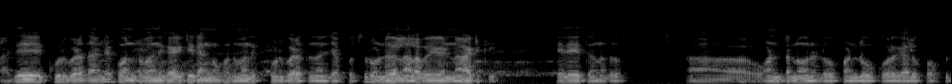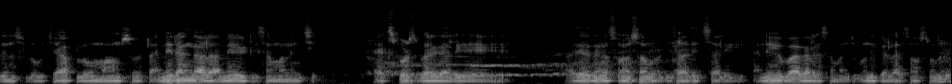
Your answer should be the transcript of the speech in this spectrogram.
అదే కూడుపెడతంటే కొంతమందికి ఐటీ రంగం కొంతమందికి కూడుపెడుతుందని చెప్పొచ్చు. 2047 నాటికి ఏదైతే ఉన్నదో వంట నూనెలు, పండ్లు, కూరగాయలు, పప్పు దినుసులు, చేపలు, మాంసం ఇట్లా అన్ని రంగాలు అన్నిటికి సంబంధించి ఎక్స్‌పోర్ట్స్ పెరగాలి. అదేవిధంగా స్వయం సమృద్ధి సాధించాలి. అన్ని విభాగాలకు సంబంధించి ముందుకెళ్ళాల్సిన అవసరం ఉంది.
